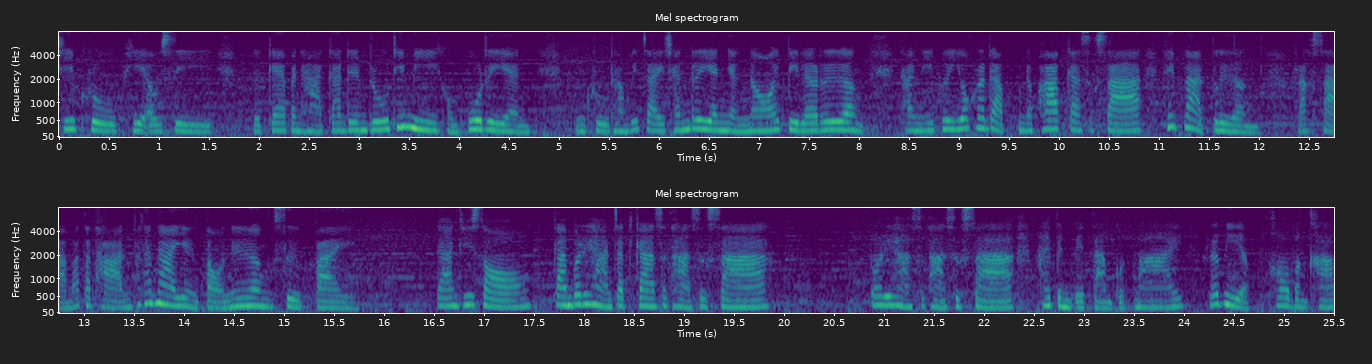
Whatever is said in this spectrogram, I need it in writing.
ชีพครู PLC เพื่อแก้ปัญหาการเรียนรู้ที่มีของผู้เรียน คุณครูทำวิจัยชั้นเรียนอย่างน้อยปีละเรื่อง ทางนี้เพื่อยกระดับคุณภาพการศึกษาให้ปราดเปรื่อง รักษามาตรฐานพัฒนาอย่างต่อเนื่องสืบไป ด้านที่ 2 การบริหารจัดการสถานศึกษา บริหารสถานศึกษาให้เป็นไปตามกฎหมาย ระเบียบข้อบังคับ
